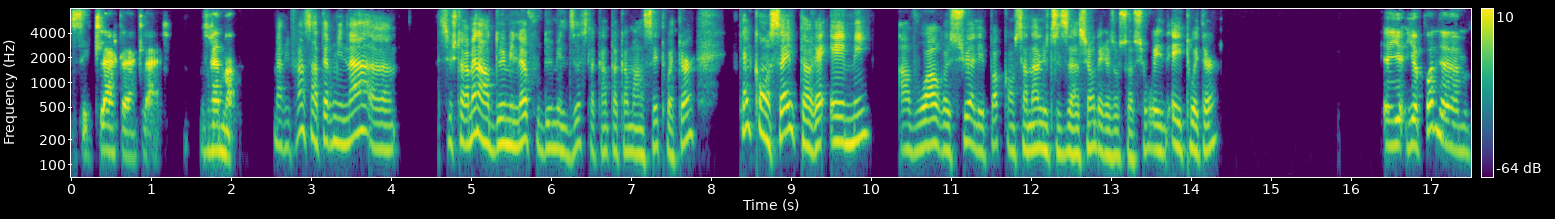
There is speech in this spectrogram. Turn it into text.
C'est clair, clair, clair. Vraiment. Marie-France, en terminant, euh, si je te ramène en 2009 ou 2010, quand tu as commencé Twitter, quel conseil t'aurais aimé avoir reçu à l'époque concernant l'utilisation des réseaux sociaux et, Twitter? Il n'y a, pas, de,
